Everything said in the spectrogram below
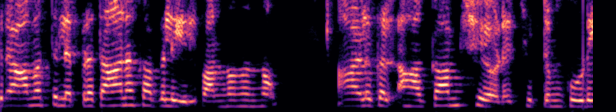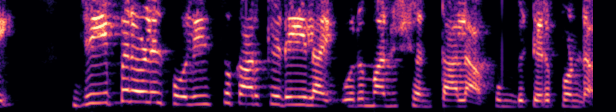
ഗ്രാമത്തിലെ പ്രധാന കവലയിൽ വന്നു നിന്നു. ആളുകൾ ആകാംക്ഷയോടെ ചുറ്റും കൂടി. ജീപ്പിനുള്ളിൽ പോലീസുകാർക്കിടയിലായി ഒരു മനുഷ്യൻ തല കുമ്പിട്ടിരിപ്പുണ്ട്.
